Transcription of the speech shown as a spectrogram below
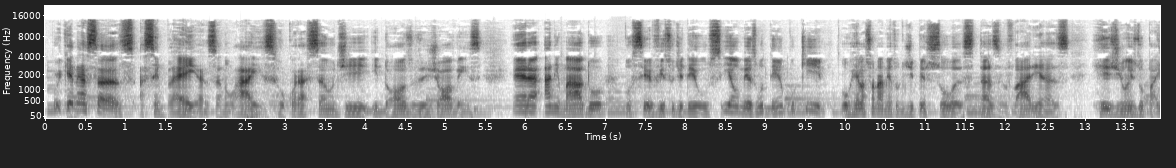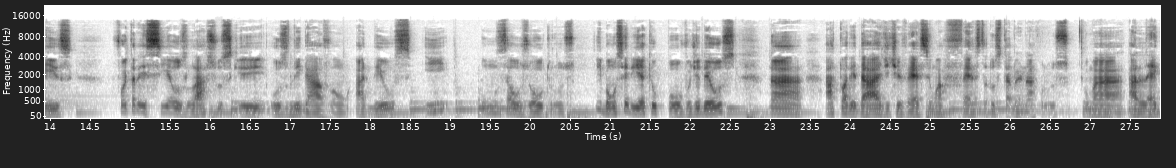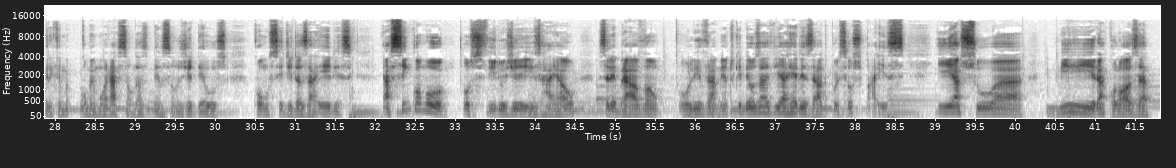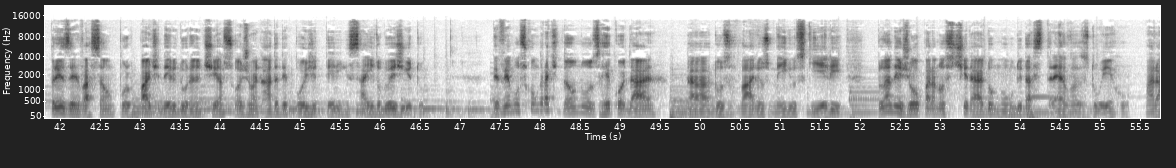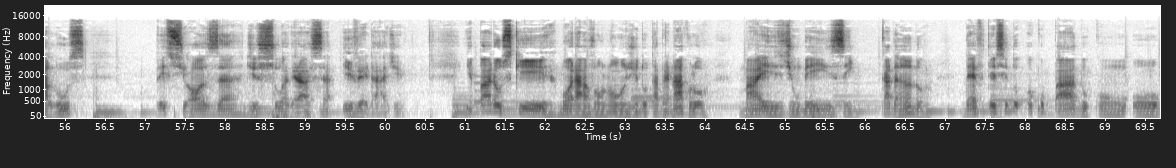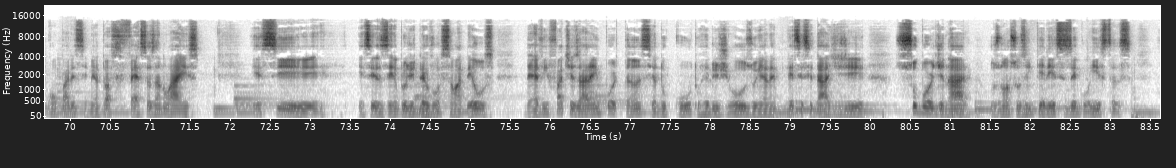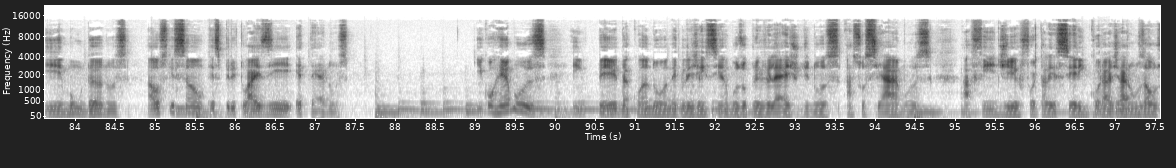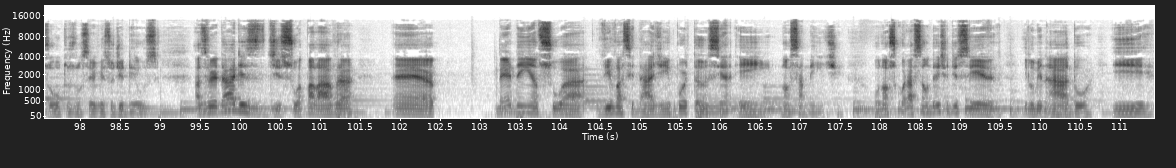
Porque nessas assembleias anuais, o coração de idosos e jovens era animado no serviço de Deus e ao mesmo tempo que o relacionamento de pessoas das várias regiões do país fortalecia os laços que os ligavam a Deus e uns aos outros. E bom seria que o povo de Deus, na atualidade, tivesse uma festa dos tabernáculos, uma alegre comemoração das bênçãos de Deus concedidas a eles, assim como os filhos de Israel celebravam o livramento que Deus havia realizado por seus pais e a sua miraculosa preservação por parte dele durante a sua jornada depois de terem saído do Egito. Devemos com gratidão nos recordar da, dos vários meios que ele planejou para nos tirar do mundo e das trevas do erro para a luz preciosa de sua graça e verdade. E para os que moravam longe do tabernáculo, mais de um mês em cada ano, deve ter sido ocupado com o comparecimento às festas anuais. Esse, esse exemplo de devoção a Deus deve enfatizar a importância do culto religioso e a necessidade de subordinar os nossos interesses egoístas e mundanos aos que são espirituais e eternos. E corremos em perda quando negligenciamos o privilégio de nos associarmos a fim de fortalecer e encorajar uns aos outros no serviço de Deus. As verdades de Sua palavra é, perdem a sua vivacidade e importância em nossa mente. O nosso coração deixa de ser iluminado e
